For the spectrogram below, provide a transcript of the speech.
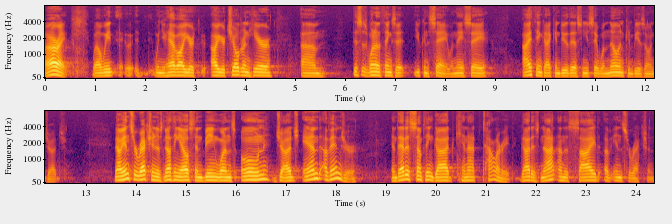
all right. Well, we, when you have all your, all your children here, um, this is one of the things that you can say when they say, I think I can do this, and you say, Well, no one can be his own judge. Now, insurrection is nothing else than being one's own judge and avenger, and that is something God cannot tolerate. God is not on the side of insurrection.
